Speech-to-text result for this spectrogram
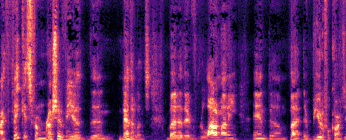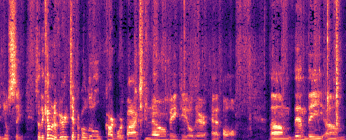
I think it's from Russia via the Netherlands, but uh, they're a lot of money, and um, but they're beautiful cards, and you'll see. So they come in a very typical little cardboard box, no big deal there at all. Um, then the um,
